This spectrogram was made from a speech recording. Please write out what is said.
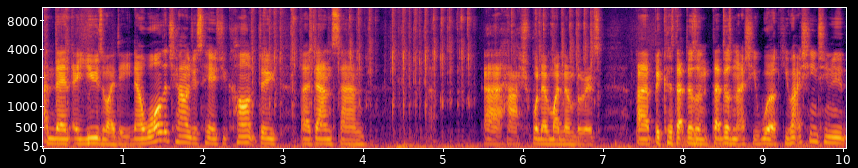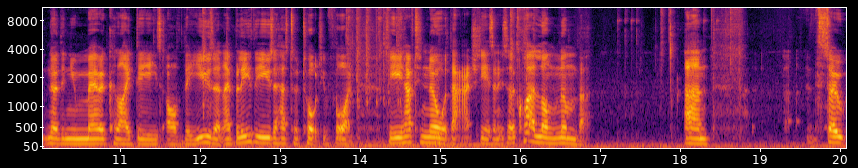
and then a user ID. Now, one of the challenges here is you can't do uh, dansan uh, hash, whatever my number is, uh, because that doesn't that doesn't actually work. You actually need to know the numerical IDs of the user, and I believe the user has to talk to you beforehand. So you have to know what that actually is, and it's a quite a long number. Um, so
